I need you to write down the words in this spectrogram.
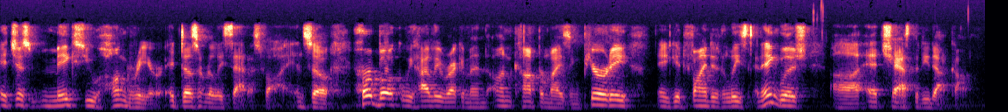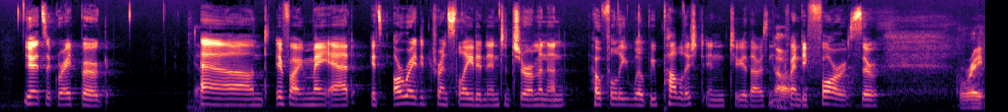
it just makes you hungrier. It doesn't really satisfy. And so her book, we highly recommend Uncompromising Purity. And you could find it at least in English uh, at chastity.com. Yeah, it's a great book. Yeah. And if I may add, it's already translated into German and hopefully will be published in 2024. Oh. So great.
